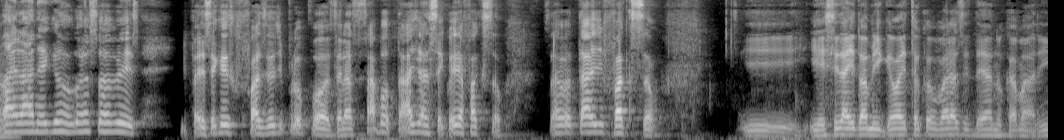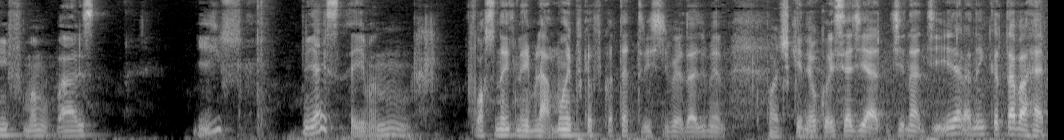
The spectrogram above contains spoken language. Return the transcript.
Vai lá, negão, agora é a sua vez. E parecia que eles faziam de propósito, era sabotagem, a sequência de facção. Sabotagem e facção. E, e esse daí do amigão aí tocou várias ideias no camarim, fumamos vários. E E é isso aí, mano. Não posso nem lembrar muito, porque eu fico até triste de verdade mesmo. Pode Que eu conhecia a Dia- Dina Dia, ela nem cantava rap.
